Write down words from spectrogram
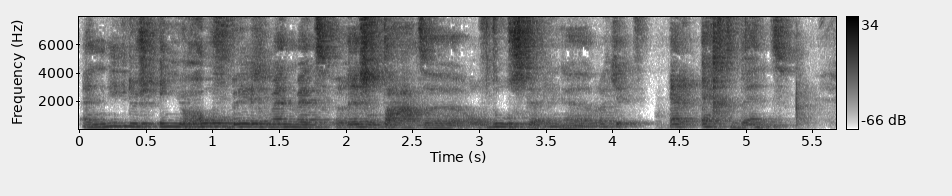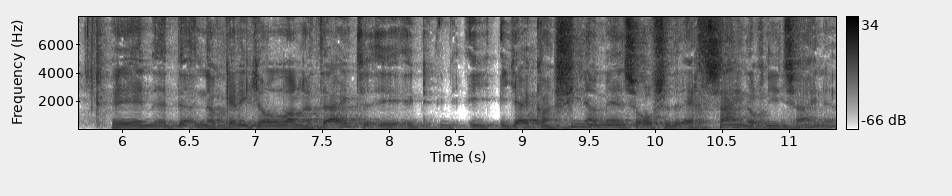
En niet dus in je hoofd bezig bent met resultaten of doelstellingen, dat je er echt bent. En nou ken ik je al lange tijd. Jij kan zien aan mensen of ze er echt zijn of niet zijn, hè?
